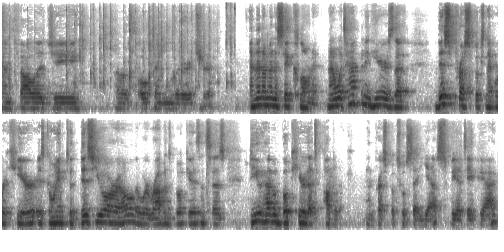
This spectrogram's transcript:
Anthology of Open Literature. And then I'm going to say clone it. Now what's happening here is that this Pressbooks network here is going to this URL where Robin's book is and says, do you have a book here that's public? And Pressbooks will say yes via its API.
